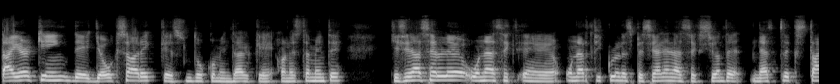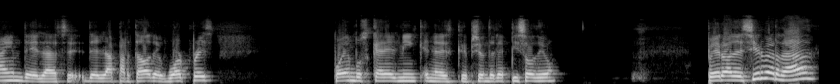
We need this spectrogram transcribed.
Tiger King de Joe Exotic, que es un documental que honestamente quisiera hacerle eh, un artículo en especial en la sección de Netflix Time del apartado de WordPress. Pueden buscar el link en la descripción del episodio. Pero a decir verdad,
